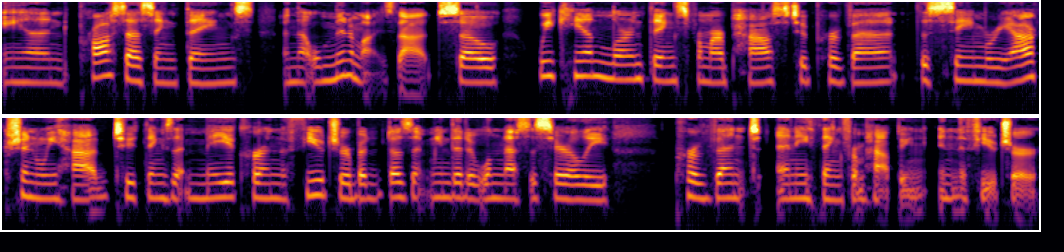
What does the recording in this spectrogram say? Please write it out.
and processing things, and that will minimize that. So we can learn things from our past to prevent the same reaction we had to things that may occur in the future, but it doesn't mean that it will necessarily prevent anything from happening in the future.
